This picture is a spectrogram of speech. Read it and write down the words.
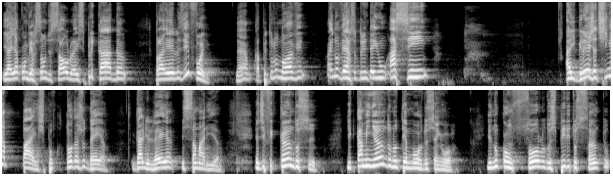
E aí a conversão de Saulo é explicada para eles e foi, né? Capítulo 9, aí no verso 31, assim a igreja tinha paz por toda a Judéia, Galiléia e Samaria, edificando-se e caminhando no temor do Senhor, e no consolo do Espírito Santo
